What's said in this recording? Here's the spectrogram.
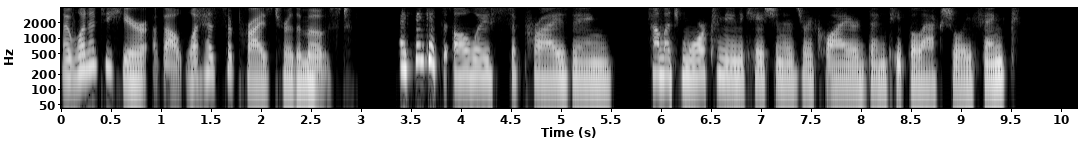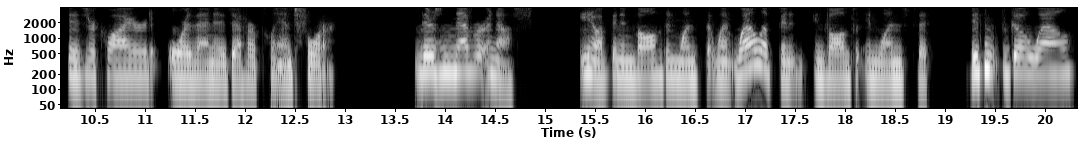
I wanted to hear about what has surprised her the most. I think it's always surprising how much more communication is required than people actually think is required or than is ever planned for. There's never enough. You know, I've been involved in ones that went well, I've been involved in ones that didn't go well.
